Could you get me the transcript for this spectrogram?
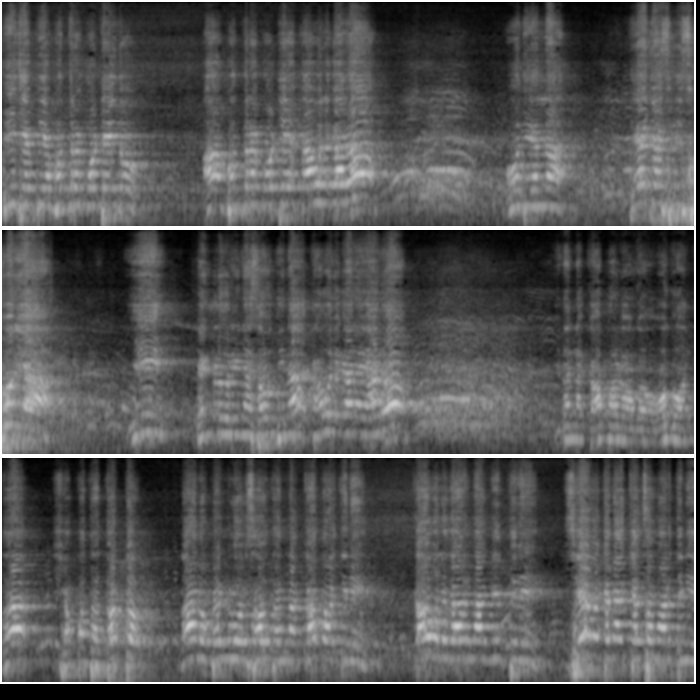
ಬಿಜೆಪಿ ಬಿಜೆಪಿಯ ಭದ್ರಕೋಟೆ ಇದು. ಆ ಭದ್ರಕೋಟೆಯ ಕಾವಲುಗಾರ ಮೋದಿ ಅಲ್ಲ. ತೇಜಸ್ವಿ ಸೂರ್ಯ. ಈ ಬೆಂಗಳೂರಿನ ಸೌತಿನ ಕಾವಲುಗಾರ ಯಾರು? ಇದನ್ನ ಕಾಪಾಡೋ ಹೋಗುವಂತ ಶಪಥ ತೊಟ್ಟು ನಾನು ಬೆಂಗಳೂರು ಸೌತ್ ಅನ್ನ ಕಾಪಾಡ್ತೀನಿ. ಕಾವಲುಗಾರನಾಗಿ ನಿಲ್ತೀನಿ ಸೇವಕನಾಗಿ ಕೆಲಸ ಮಾಡ್ತೀನಿ.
